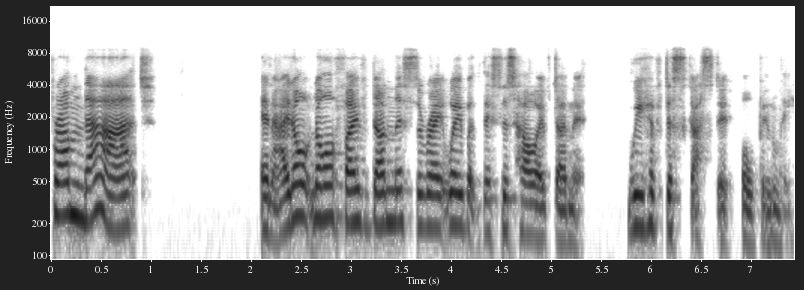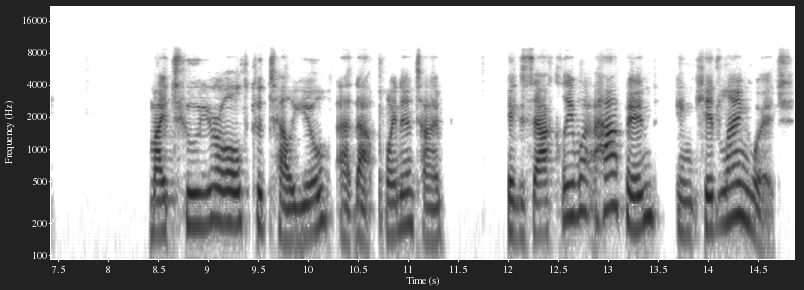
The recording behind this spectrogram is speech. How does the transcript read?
from that, and I don't know if I've done this the right way, but this is how I've done it. We have discussed it openly. My two year old could tell you at that point in time exactly what happened in kid language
